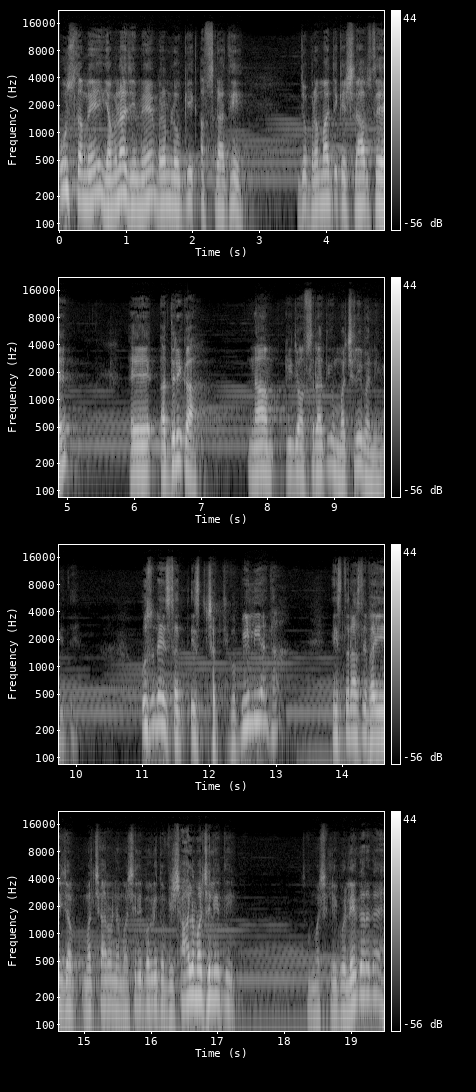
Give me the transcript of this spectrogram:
उस समय यमुना जी में ब्रह्मलोक की एक अप्सरा थी जो ब्रह्मा जी के श्राप से अद्रिका नाम की जो अप्सरा थी वो मछली बनी हुई थी। उसने इस, शक्ति को पी लिया था। इस तरह से भाई जब मच्छरों ने मछली पकड़ी तो विशाल मछली थी। तो मछली को लेकर गए।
